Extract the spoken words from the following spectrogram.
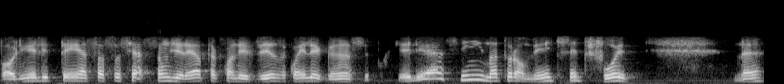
Paulinho ele tem essa associação direta com a leveza, com a elegância, porque ele é assim, naturalmente, sempre foi. Né?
